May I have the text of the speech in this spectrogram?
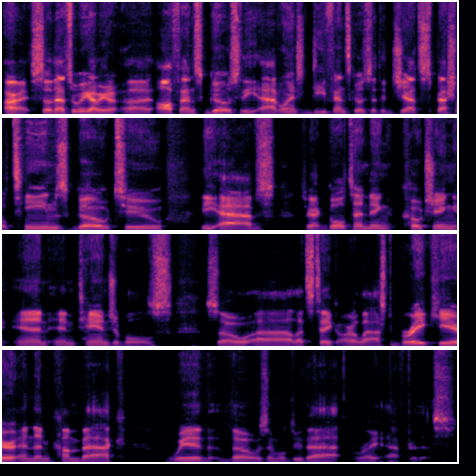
all right, so that's what we got. We got uh, offense goes to the Avalanche, defense goes to the Jets, special teams go to the Avs. So we got goaltending, coaching, and intangibles. So uh, let's take our last break here and then come back with those, and we'll do that right after this.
